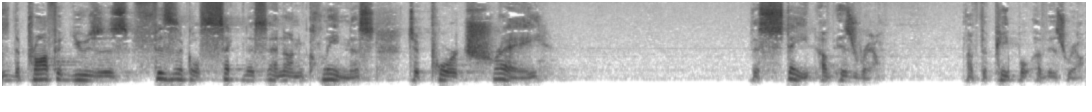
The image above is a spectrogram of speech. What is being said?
the prophet uses physical sickness and uncleanness to portray the state of Israel, of the people of Israel.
